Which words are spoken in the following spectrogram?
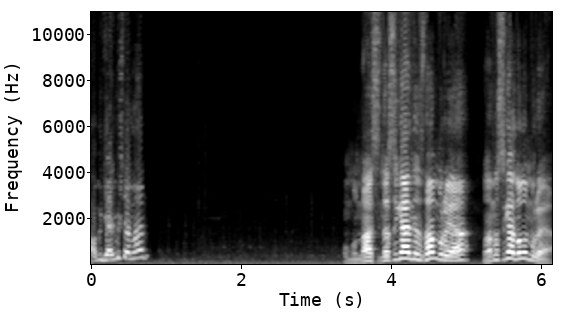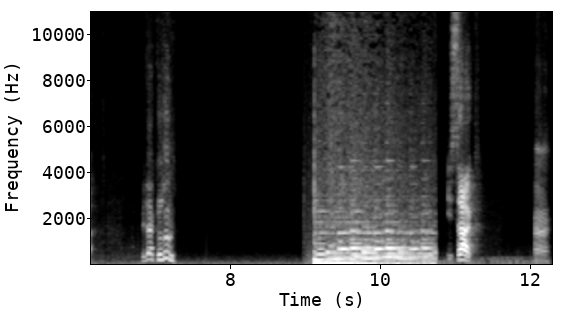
Abi gelmişler lan. Oğlum Bunlar siz nasıl geldiniz lan buraya? Bunlar nasıl geldi oğlum buraya? Bir dakika dur. İshak. He?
